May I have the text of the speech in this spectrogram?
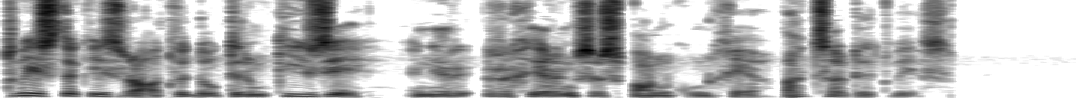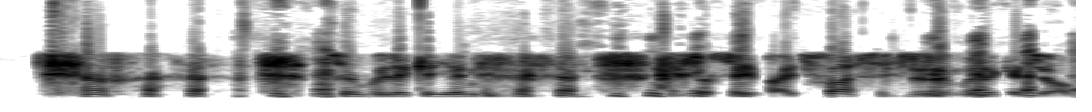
twee stukkies raad vir dokter Mkhize in die regering se span kon gee, wat sou dit wees? Dis 'n moeilike een. Ek sê byt vas, dit is 'n moeilike job.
